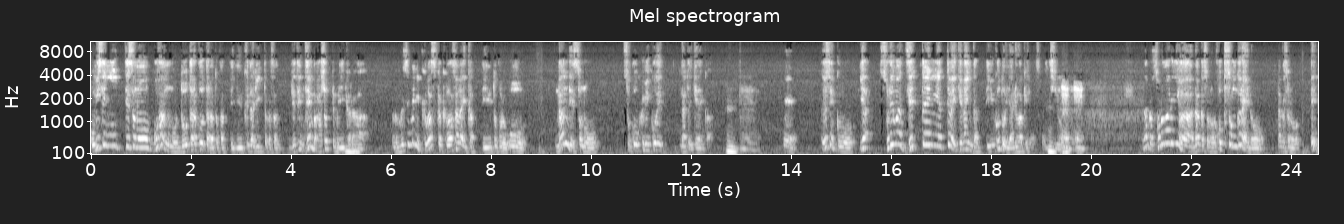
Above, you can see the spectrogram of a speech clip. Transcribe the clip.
お店に行ってそのご飯をどうたらこうたらとかっていうくだりとかさ別に全部はしょってもいいから、その娘に食わすか食わさないかっていうところをなんでそのそこを踏み越えなきゃいけないかうん。うんで要するにこういやそれは絶対にやってはいけないんだっていうことをやるわけじゃないですか一応、うんうん。なんかその割にはなんかその北村ぐらいのなんかそのえ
